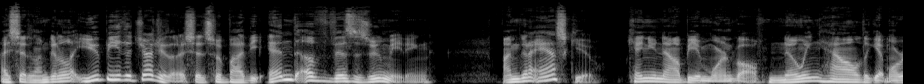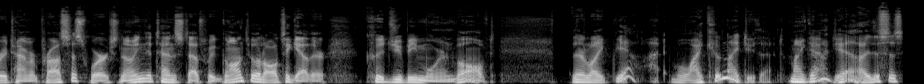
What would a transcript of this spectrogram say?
I said, and I'm going to let you be the judge of that. I said, so by the end of this Zoom meeting, I'm going to ask you, can you now be more involved? Knowing how the Get More retirement process works, knowing the 10 steps, we've gone through it all together, could you be more involved? They're like, yeah, why couldn't I do that? My God, yeah, this is.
